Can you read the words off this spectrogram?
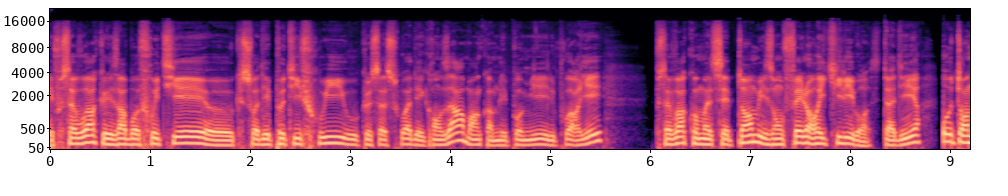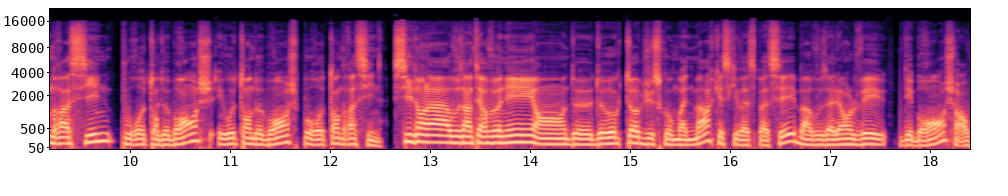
Il faut savoir que les arbres fruitiers, euh, que ce soit des petits fruits ou que ce soit des grands arbres, hein, comme les pommiers et les poiriers, il faut savoir qu'au mois de septembre, ils ont fait leur équilibre, c'est-à-dire autant de racines pour autant de branches et autant de branches pour autant de racines. Si dans la, vous intervenez en de, octobre jusqu'au mois de mars, qu'est-ce qui va se passer? Ben, Vous allez enlever des branches, alors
